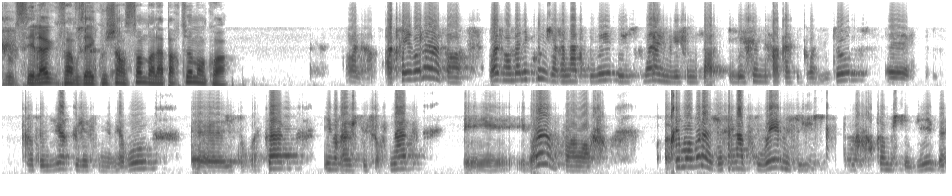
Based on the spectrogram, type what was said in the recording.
Et donc c'est là que vous avez couché ensemble dans l'appartement, quoi. voilà. Après, voilà, enfin, moi je m'en bats les couilles, j'ai rien à prouver. C'est juste que voilà, il me laissait me faire, il essaie de me faire passer pour une mytho. Euh, pour te dire que j'ai son numéro, euh, j'ai son WhatsApp, il m'a rajouté sur Snap. Et, et voilà, enfin, après moi, voilà, j'ai rien à prouver, mais c'est juste, comme je te dis, ben,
